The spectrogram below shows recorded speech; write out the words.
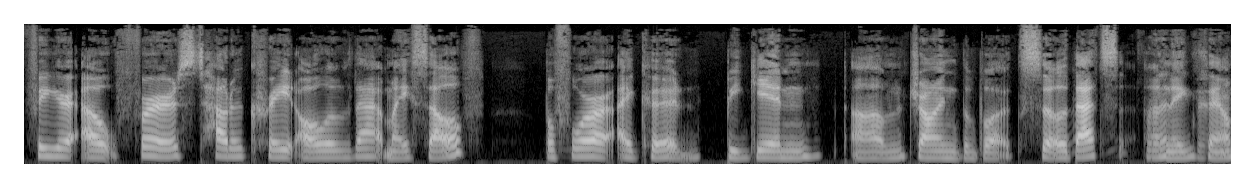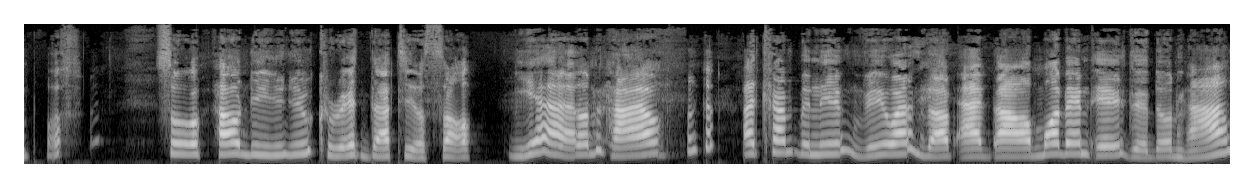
figure out first how to create all of that myself before I could begin um, drawing the book. So that's an example. So how do you create that yourself? Yeah. don't have. I can't believe viewers that at our modern age they don't have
